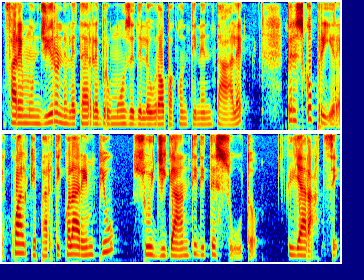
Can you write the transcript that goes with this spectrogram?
faremo un giro nelle terre brumose dell'Europa continentale per scoprire qualche particolare in più sui giganti di tessuto, gli arazzi.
